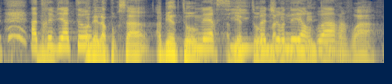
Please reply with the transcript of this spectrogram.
À très bientôt. On est là pour ça. À bientôt. Merci. À bientôt, Bonne Marie journée. Au revoir. Au revoir.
